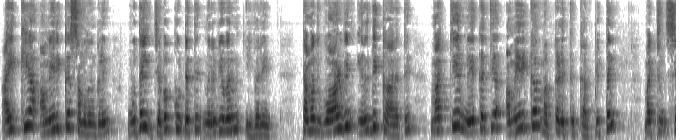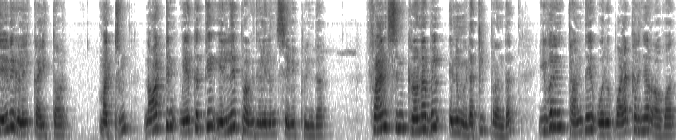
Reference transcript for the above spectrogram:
ஐக்கிய அமெரிக்க சமூகங்களின் முதல் ஜெபக் கூட்டத்தை நிறுவியவரும் இவரே. தமது வாழ்வின் இறுதி காலத்தில் மத்திய மேற்கத்திய அமெரிக்க மக்களுக்கு கற்பித்தல் மற்றும் சேவைகளில் கழித்தார். மற்றும் நாட்டின் மேற்கத்திய எல்லைப் பகுதிகளிலும் சேவை புரிந்தார். பிரான்சின் குரோனபிள் என்னும் இடத்தில் பிறந்த இவரின் தந்தை ஒரு வழக்கறிஞர் ஆவார்.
